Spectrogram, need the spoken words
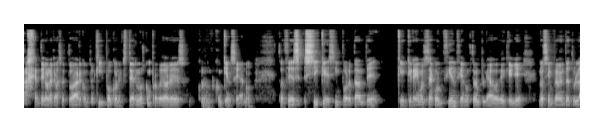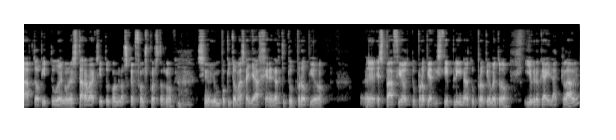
la gente con la que vas a actuar, con tu equipo, con externos, con proveedores, con, con quien sea, ¿no? Entonces, sí que es importante que creemos esa conciencia a nuestro empleado de que, oye, no simplemente tu laptop y tú en un Starbucks y tú con los headphones puestos, ¿no? Sino que un poquito más allá, generarte tu propio eh, espacio, tu propia disciplina, tu propio método. Y yo creo que ahí la clave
